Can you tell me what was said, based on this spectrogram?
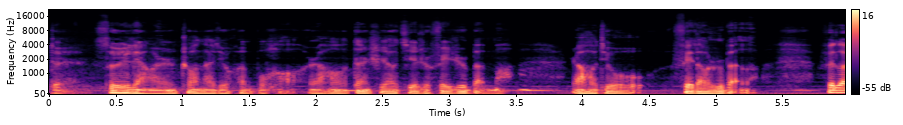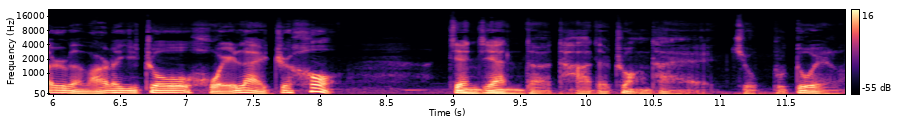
对，所以两个人状态就很不好。然后，但是要接着飞日本嘛，然后就飞到日本了。飞到日本玩了一周，回来之后，渐渐的他的状态就不对了。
